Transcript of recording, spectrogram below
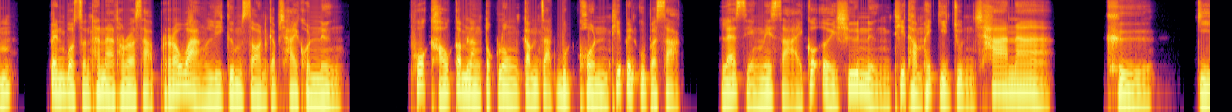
13 เป็นบทสนทนาโทรศัพท์ระหว่างลีกึมซอนกับชายคนหนึ่ง พวกเขากำลังตกลงกำจัดบุตรคนที่เป็นอุปสรรค และเสียงในสายก็เอ่ยชื่อหนึ่งที่ทำให้กีจุนชาหน้า คือกี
